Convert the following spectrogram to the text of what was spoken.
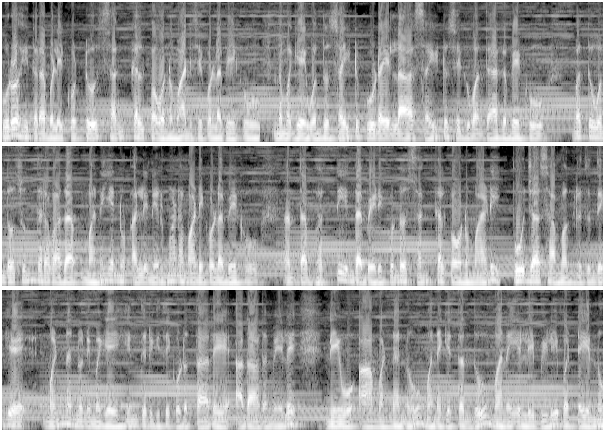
ಪುರೋಹಿತರ ಬಳಿ ಕೊಟ್ಟು ಸಂಕಲ್ಪವನ್ನು ಮಾಡಿಸಿಕೊಳ್ಳಬೇಕು. ನಮಗೆ ಒಂದು ಸೈಟು ಕೂಡ ಇಲ್ಲ. ಸೈಟು ಸಿಗುವಂತೆ ಆಗಬೇಕು. ಮತ್ತು ಒಂದು ಸುಂದರವಾದ ಮನೆಯನ್ನು ಅಲ್ಲಿ ನಿರ್ಮಾಣ ಮಾಡಿಕೊಳ್ಳಬೇಕು. ಅಂತ ಭಕ್ತಿಯಿಂದ ಬೇಡಿಕೊಂಡು ಸಂಕಲ್ಪವನ್ನು ಮಾಡಿ ಪೂಜಾ ಸಾಮಗ್ರಿಯೊಂದಿಗೆ ಮಣ್ಣನ್ನು ನಿಮಗೆ ಹಿಂದಿರುಗಿಸಿಕೊಡುತ್ತಾರೆ ಅದಾದ ಮೇಲೆ ನೀವು ಆ ಮಣ್ಣನ್ನು ಮನೆಗೆ ತಂದು ಮನೆಯಲ್ಲಿ ಬಿಳಿ ಬಟ್ಟೆಯನ್ನು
